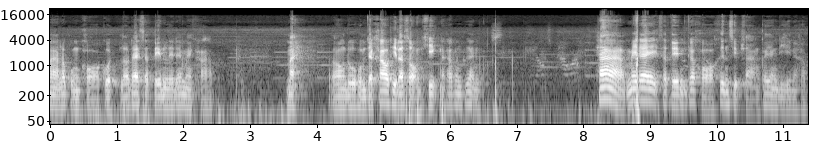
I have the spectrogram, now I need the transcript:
มาแล้วผมขอกดแล้วได้สเตนเลยได้ไหมครับ มา ลองดูผมจะเข้าทีละสองคลิกนะครับเพื่อนๆถ้าไม่ได้สเตนก็ขอขึ้นสิบสามก็ยังดีนะครับ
